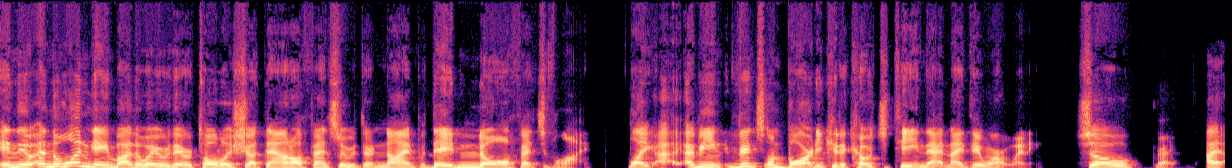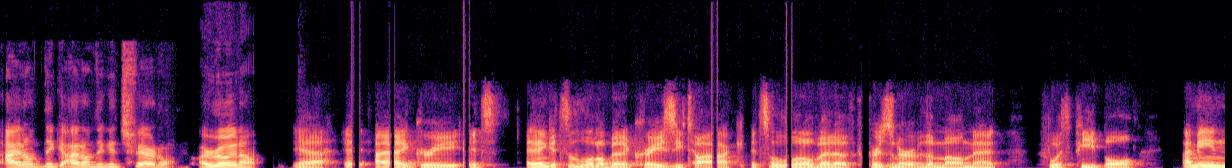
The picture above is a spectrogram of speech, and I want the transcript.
In the in the one game, by the way, where they were totally shut down offensively with their nine, but they had no offensive line. Like I, I mean, Vince Lombardi could have coached a team that night. They weren't winning. So right. I, I don't think I don't think it's fair to him. I really don't. Yeah, it, I agree. It's I think it's a little bit of crazy talk. It's a little bit of prisoner of the moment with people. I mean,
